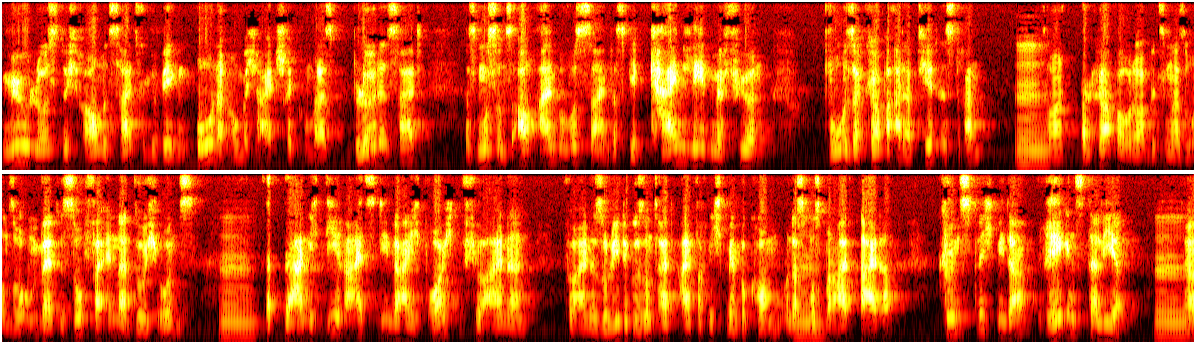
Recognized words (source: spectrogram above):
mühelos durch Raum und Zeit zu bewegen, ohne irgendwelche Einschränkungen. Weil das Blöde ist halt, das muss uns auch allen bewusst sein, dass wir kein Leben mehr führen, wo unser Körper adaptiert ist dran, mhm. sondern unser Körper oder beziehungsweise unsere Umwelt ist so verändert durch uns, mhm. dass wir eigentlich die Reize, die wir eigentlich bräuchten für eine für eine solide Gesundheit einfach nicht mehr bekommen. Und das mhm. muss man halt leider künstlich wieder reinstallieren. Mhm. Ja?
